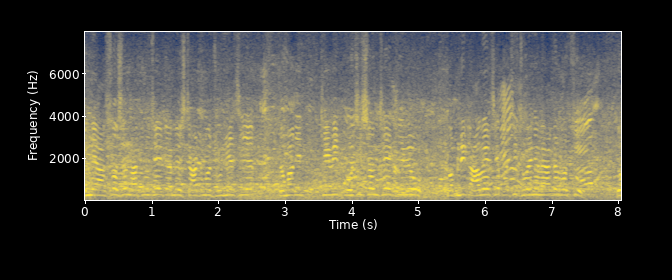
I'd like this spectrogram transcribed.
એમને આશ્વાસન આપ્યું છે કે અમે સ્ટાર્ટમાં જોઈએ છીએ. તમારી કેવી પોઝિશન છે, કેવી પબ્લિક આવે છે, પછી જોઈને અમે આગળ વધશું. તો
